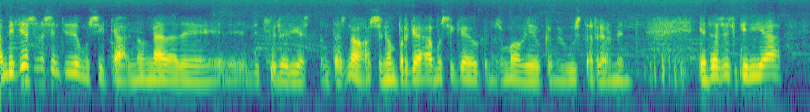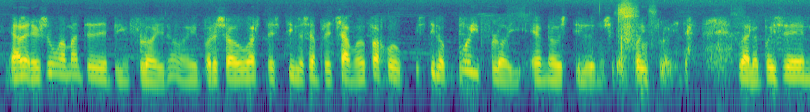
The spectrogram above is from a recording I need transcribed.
Ambicioso no sentido musical, non nada de, de, de chulerías tontas, non, senón porque a música é o que nos move, é o que me gusta realmente. E entonces quería A ver, eu sou un amante de Pink Floyd, non? E por eso eu este estilo sempre chamo, eu fajo estilo Poi Floyd, é o meu estilo de música, Poi Floyd. bueno, pois eh,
